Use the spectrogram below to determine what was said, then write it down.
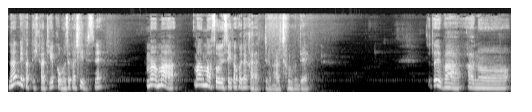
なんでかって聞かれて結構難しいですね。まあまあ、まあまあそういう性格だからっていうのがあると思うんで。例えば、あの、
